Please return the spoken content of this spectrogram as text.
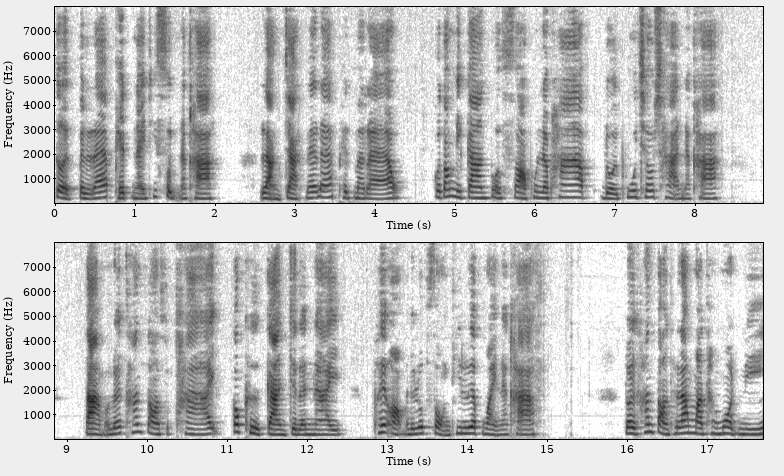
เกิดเป็นแร่เพชรในที่สุดนะคะ หลังจากได้แร่เพชรมาแล้ว ก็ต้องมีการตรวจสอบคุณภาพโดยผู้เชี่ยวชาญนะคะตามมาด้วยขั้นตอนสุดท้ายก็คือการเจรไนเพื่อออกมาในรูปทรงที่เลือกไว้นะคะ โดยขั้นตอนที่เล่ามาทั้งหมดนี้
